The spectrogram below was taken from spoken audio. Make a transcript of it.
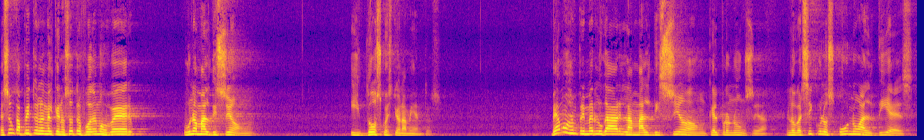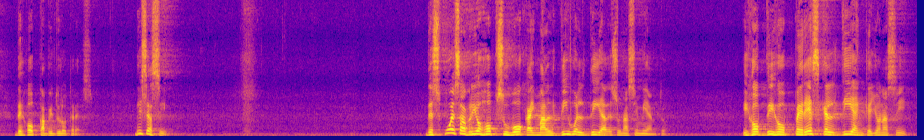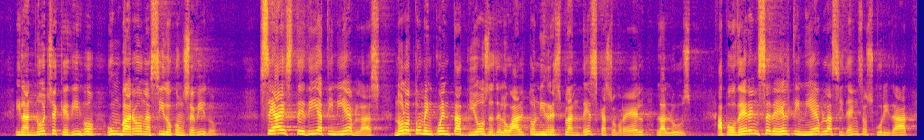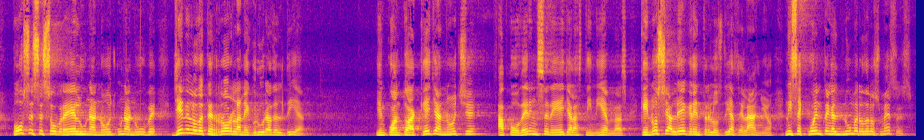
Es un capítulo en el que nosotros podemos ver una maldición y dos cuestionamientos. Veamos en primer lugar la maldición que él pronuncia en los versículos 1 al 10 de Job capítulo 3. Dice así. Después abrió Job su boca y maldijo el día de su nacimiento. Y Job dijo, perezca el día en que yo nací. Y la noche que dijo, un varón ha sido concebido. Sea este día tinieblas, no lo tome en cuenta Dios desde lo alto, ni resplandezca sobre él la luz. Apodérense de él tinieblas y densa oscuridad, pósese sobre él una, una nube, llénelo de terror la negrura del día. Y en cuanto a aquella noche, apodérense de ella las tinieblas, que no se alegre entre los días del año, ni se cuenten el número de los meses.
